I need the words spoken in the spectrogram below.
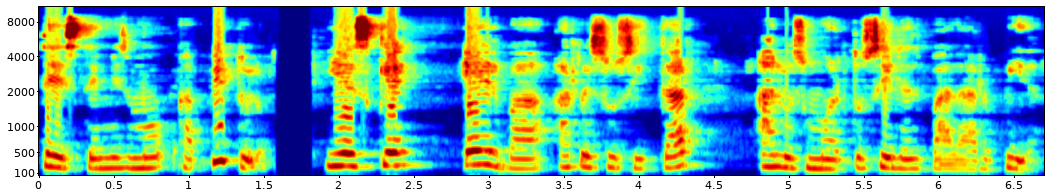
de este mismo capítulo. Y es que Él va a resucitar a los muertos y les va a dar vida,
